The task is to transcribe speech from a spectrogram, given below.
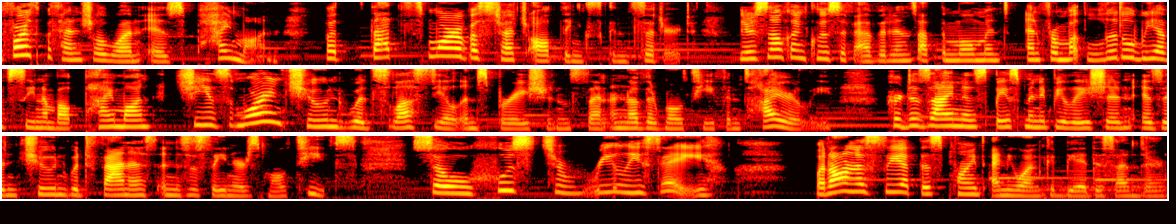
The fourth potential one is Paimon, but that's more of a stretch all things considered. There's no conclusive evidence at the moment, and from what little we have seen about Paimon, she is more in tune with celestial inspirations than another motif entirely. Her design and space manipulation is in tune with Phanes and the Sustainer's motifs, so who's to really say? But honestly, at this point, anyone could be a descender.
